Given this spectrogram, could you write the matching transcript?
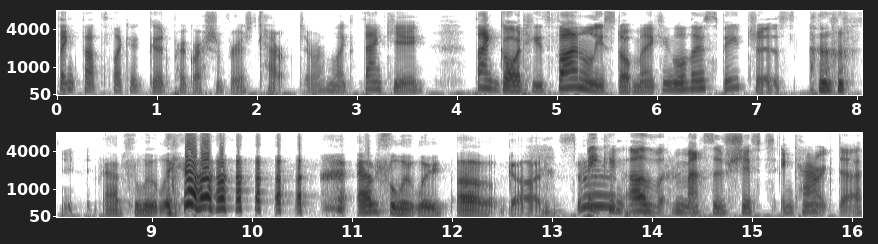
Think that's like a good progression for his character. I'm like, thank you. Thank God he's finally stopped making all those speeches. Absolutely. Absolutely. Oh, God. Speaking of massive shifts in character,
